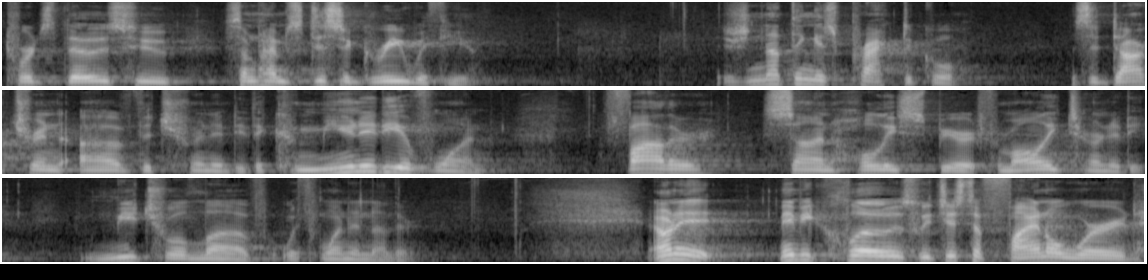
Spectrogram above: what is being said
towards those who sometimes disagree with you. There's nothing as practical as the doctrine of the Trinity, the community of one Father, Son, Holy Spirit from all eternity, mutual love with one another. I want to maybe close with just a final word.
